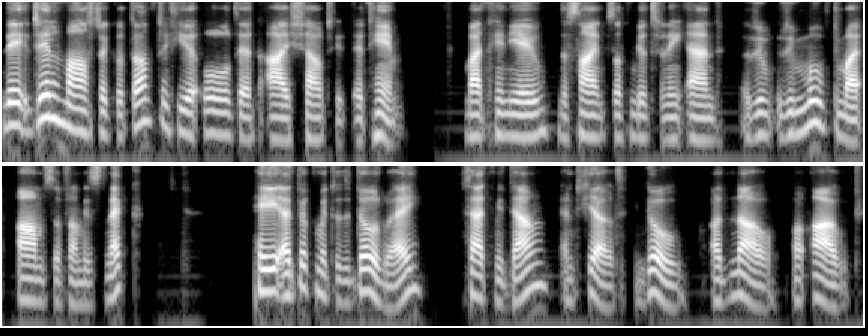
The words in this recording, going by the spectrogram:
The drill master could not hear all that I shouted at him, but he knew the signs of mutiny and re removed my arms from his neck. He uh, took me to the doorway, sat me down, and yelled, Go, or now, or out.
